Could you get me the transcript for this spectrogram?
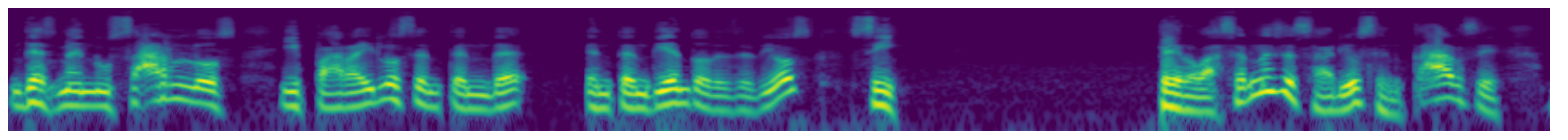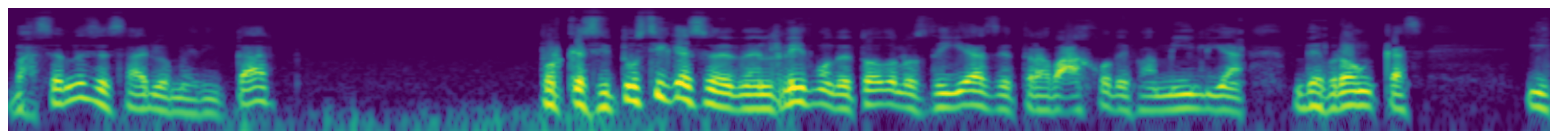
desmenuzarlos y para irlos entendiendo desde Dios, sí. Pero va a ser necesario sentarse, va a ser necesario meditar. Porque si tú sigues en el ritmo de todos los días de trabajo, de familia, de broncas, y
